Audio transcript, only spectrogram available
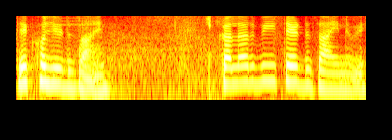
ਦੇਖੋ ਜੀ ਡਿਜ਼ਾਈਨ ਕਲਰ ਵੀ ਤੇ ਡਿਜ਼ਾਈਨ ਵੀ।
